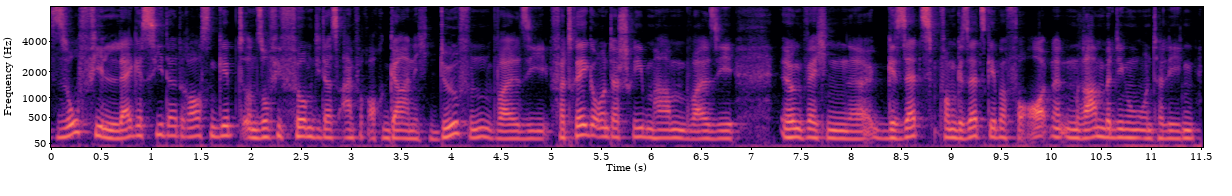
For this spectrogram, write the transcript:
so viel Legacy da draußen gibt und so viele Firmen, die das einfach auch gar nicht dürfen, weil sie Verträge unterschrieben haben, weil sie irgendwelchen äh, Gesetz, vom Gesetzgeber verordneten Rahmenbedingungen unterliegen.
